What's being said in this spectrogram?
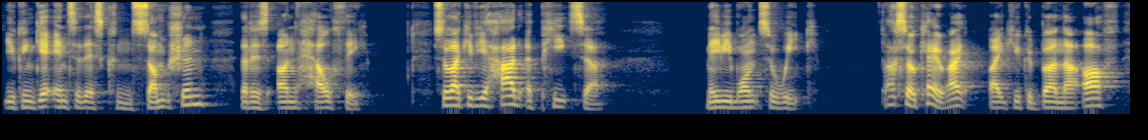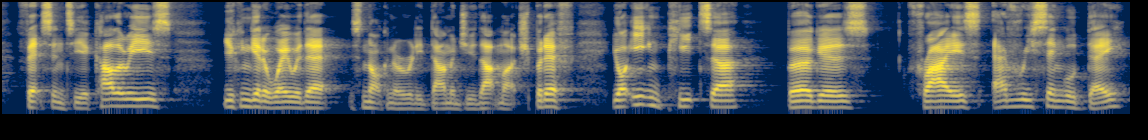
you can get into this consumption that is unhealthy. So, like if you had a pizza maybe once a week, that's okay, right? Like you could burn that off, fits into your calories, you can get away with it. It's not going to really damage you that much. But if you're eating pizza, burgers, fries every single day,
